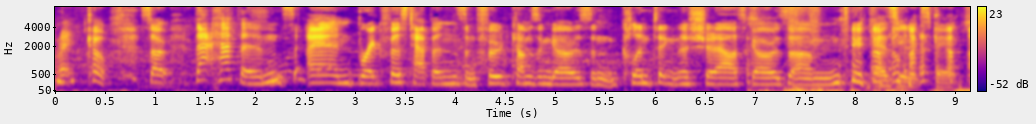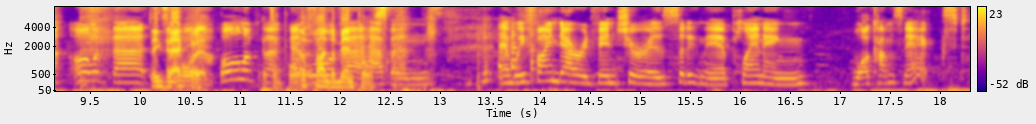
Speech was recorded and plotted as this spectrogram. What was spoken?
Right. Cool. So that happens, and breakfast happens, and food comes and goes, and clinting the shit house goes. Um, you know, As you'd like, expect. all of that. Exactly. Important. All of that. important. The all of that fundamentals. happens, and we find our adventurers sitting there planning what comes next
